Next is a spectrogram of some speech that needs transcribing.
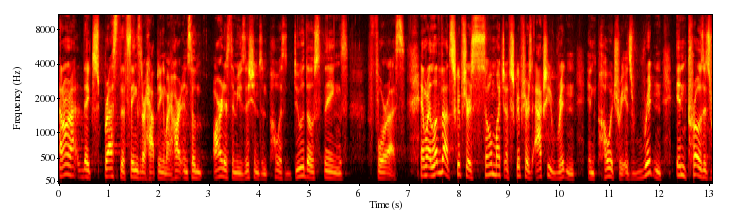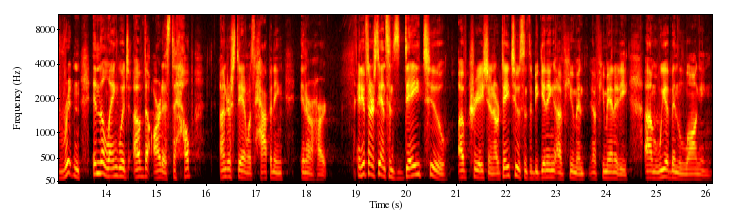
I don't know how to express the things that are happening in my heart. And so, artists and musicians and poets do those things for us. And what I love about Scripture is so much of Scripture is actually written in poetry. It's written in prose. It's written in the language of the artist to help understand what's happening in our heart. And you have to understand, since day two of creation, or day two since the beginning of human of humanity, um, we have been longing.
